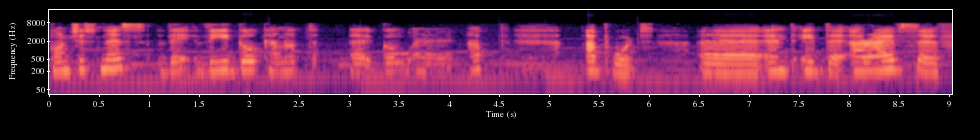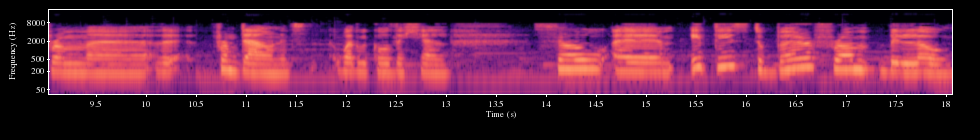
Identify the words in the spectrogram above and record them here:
consciousness. The, the ego cannot uh, go up upwards, and it arrives from the, from down. It's what we call the hell. So um, it is to bear from below.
